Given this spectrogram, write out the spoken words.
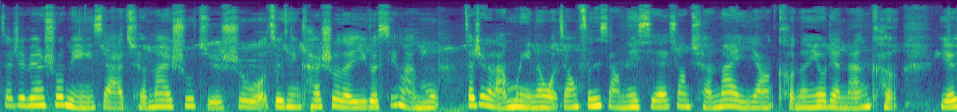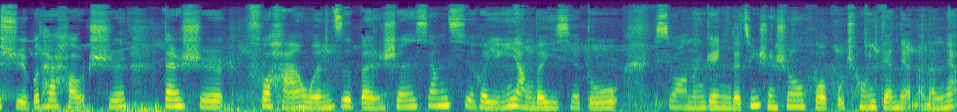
在这边说明一下，全麦书局是我最近开设的一个新栏目。在这个栏目里呢，我将分享那些像全麦一样可能有点难啃，也许不太好吃，但是富含文字本身香气和营养的一些读物，希望能给你的精神生活补充一点点的能量。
